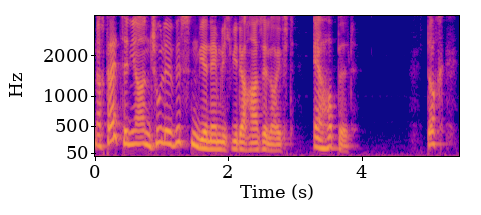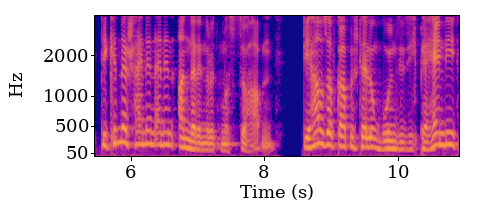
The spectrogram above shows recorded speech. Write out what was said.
Nach 13 Jahren Schule wissen wir nämlich, wie der Hase läuft. Er hoppelt. Doch die Kinder scheinen einen anderen Rhythmus zu haben. Die Hausaufgabenstellung holen sie sich per Handy,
